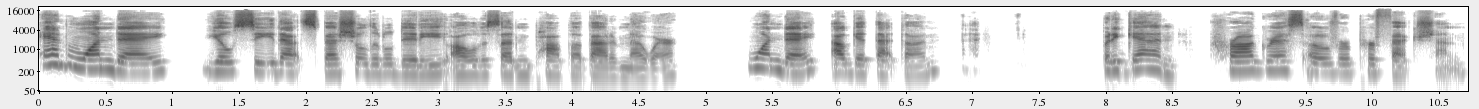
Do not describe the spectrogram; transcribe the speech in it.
And one day you'll see that special little ditty all of a sudden pop up out of nowhere. One day I'll get that done. But again, progress over perfection.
